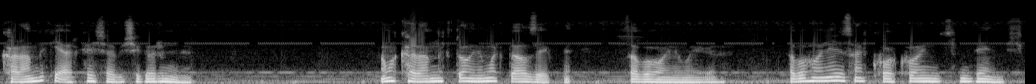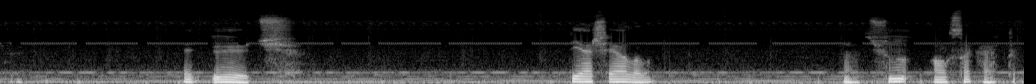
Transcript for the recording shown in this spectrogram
Karanlık ya arkadaşlar bir şey görünmüyor. Ama karanlıkta oynamak daha zevkli. Sabah oynamaya göre. Sabah oynayınca sanki korku oyunu içindeymiş gibi. Evet 3 Diğer şeyi alalım. Evet şunu alsak artık.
